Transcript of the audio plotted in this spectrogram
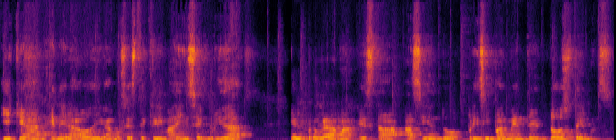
y que han generado, digamos, este clima de inseguridad. El programa está haciendo principalmente dos temas.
